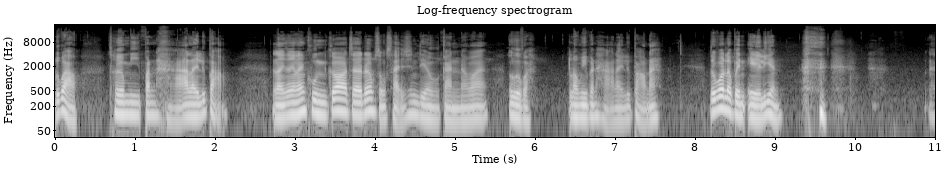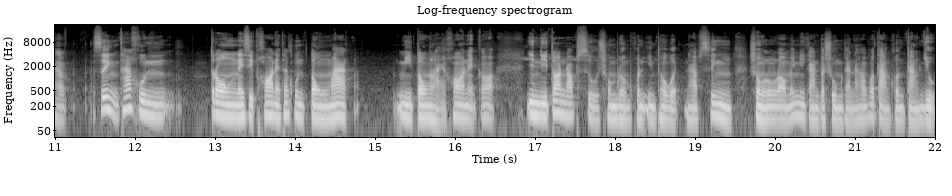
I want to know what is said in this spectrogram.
หรือเปล่า เธอมีปัญหาอะไรหรือเปล่า หลังจากนั้นคุณก็จะเริ่มสงสัยเช่นเดียวกันนะว่า เออวะเรามีปัญหาอะไรหรือเปล่านะ หรือว่าเราเป็นเอเลี่ยนนะครับ ซึ่งถ้าคุณตรงในสิบข้อเนี่ย ถ้าคุณตรงมาก มีตรงหลายข้อเนี่ยก็ยินดีต้อนรับสู่ชมรมคนอินโทรเวิร์ดนะครับ ซึ่งชมรมเราไม่มีการประชุมกันนะครับ เพราะต่างคนต่างอยู่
